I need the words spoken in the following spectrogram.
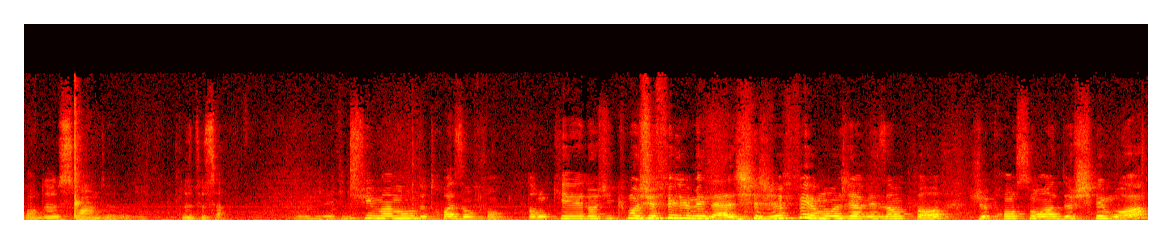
prend de soin de, de tout ça. Je suis maman de trois enfants, donc euh, logiquement je fais le ménage, je fais manger à mes enfants, je prends soin de chez moi.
